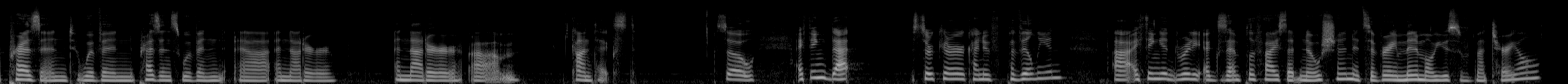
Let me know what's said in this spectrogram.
present within presence within uh, another another um, context. So I think that circular kind of pavilion, uh, I think it really exemplifies that notion. It's a very minimal use of material,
